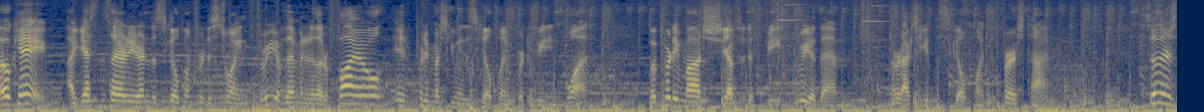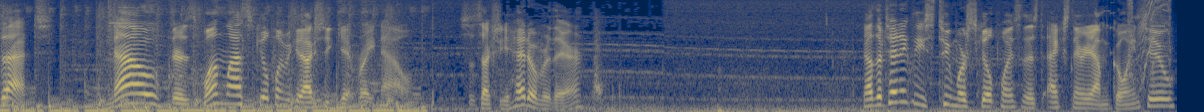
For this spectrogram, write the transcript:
Okay, I guess since I already earned the skill point for destroying three of them in another file, it pretty much gave me the skill point for defeating one. But pretty much, you have to defeat three of them in order to actually get the skill point the first time. So there's that. Now, there's one last skill point we could actually get right now. So let's actually head over there. Now, there technically is two more skill points in this X area I'm going to,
